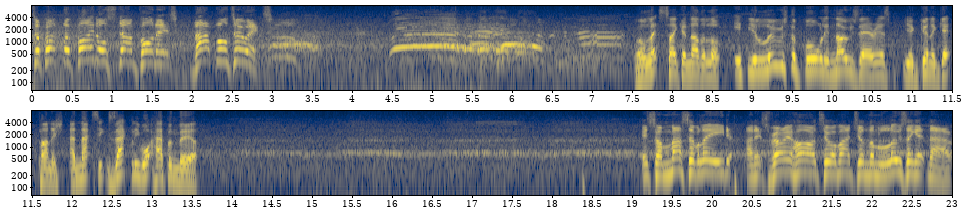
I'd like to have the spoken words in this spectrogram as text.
to put the final stamp on it. That will do it. Well, let's take another look. If you lose the ball in those areas, you're going to get punished. And that's exactly what happened there. It's a massive lead, and it's very hard to imagine them losing it now.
